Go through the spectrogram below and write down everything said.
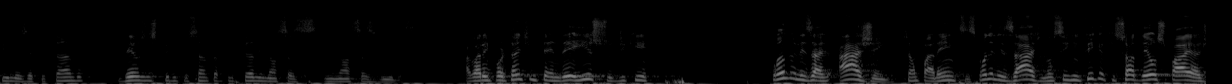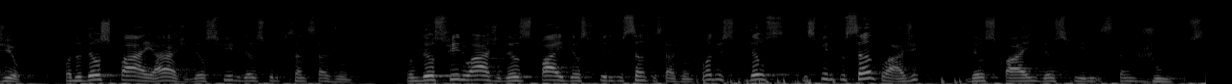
Filho executando, Deus Espírito Santo aplicando em nossas, em nossas vidas. Agora é importante entender isso de que quando eles agem, são parênteses, quando eles agem, não significa que só Deus Pai agiu. Quando Deus Pai age, Deus Filho e Deus Espírito Santo está junto. Quando Deus Filho age, Deus Pai e Deus Espírito Santo está junto. Quando Deus Espírito Santo age, Deus Pai e Deus Filho estão juntos.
